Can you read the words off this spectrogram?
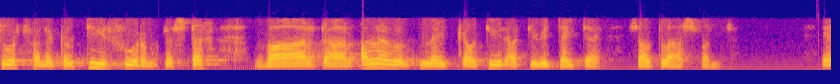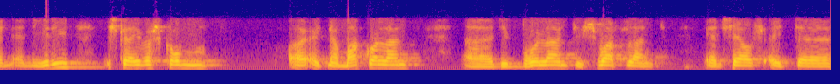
soort van 'n kultuurforum te stig waar daar allerlei kultuuraktiwiteite sal plaasvind. En en hierdie skrywers kom uh, uit Namakwaland, uh die Boland, die Swartland en selfs uit uh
